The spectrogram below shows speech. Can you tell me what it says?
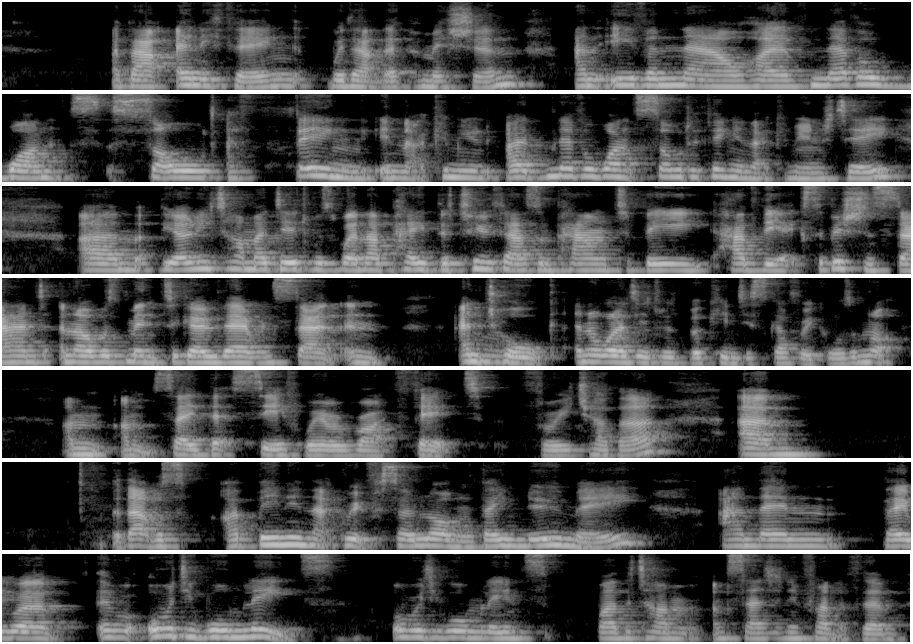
about anything without their permission. And even now i have never once sold a thing in that community i've never once sold a thing in that community. Um, the only time i did was when i paid the 2000 pound to be have the exhibition stand and i was meant to go there and stand and and mm. talk. And all i did was book in discovery calls. I'm not i'm, I'm saying let's see if we're a right fit for each other. Um, but that was I've been in that group for so long. They knew me, and then they were they were already warm leads, already warm leads by the time I'm standing in front of them.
